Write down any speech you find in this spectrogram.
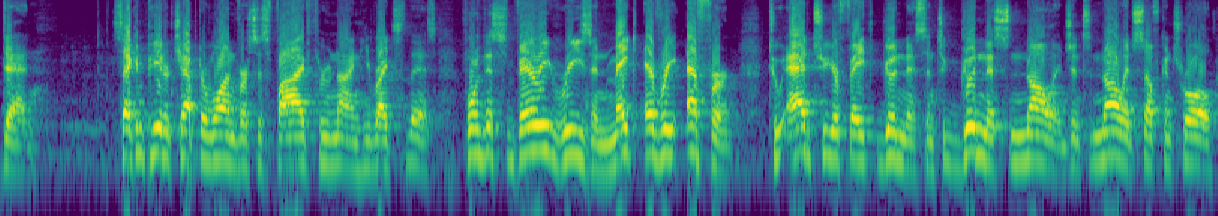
dead. 2 Peter chapter 1 verses 5 through 9 he writes this For this very reason make every effort to add to your faith goodness and to goodness knowledge and to knowledge self-control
